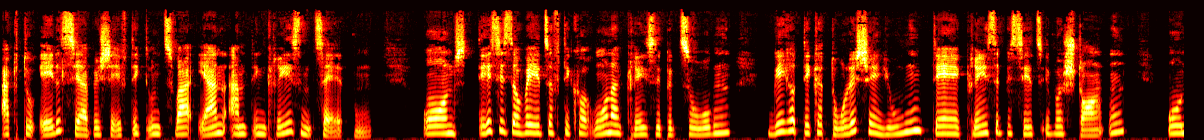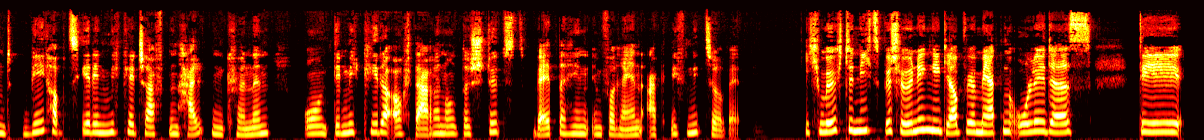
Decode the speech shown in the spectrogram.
aktuell sehr beschäftigt, und zwar Ehrenamt in Krisenzeiten. Und das ist aber jetzt auf die Corona-Krise bezogen. Wie hat die katholische Jugend die Krise bis jetzt überstanden? Und wie habt ihr die Mitgliedschaften halten können und die Mitglieder auch daran unterstützt, weiterhin im Verein aktiv mitzuarbeiten? Ich möchte nichts beschönigen. Ich glaube, wir merken alle, dass die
